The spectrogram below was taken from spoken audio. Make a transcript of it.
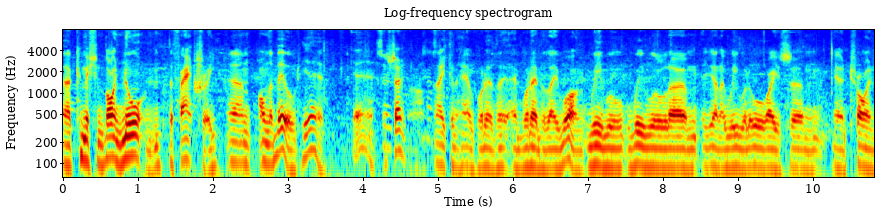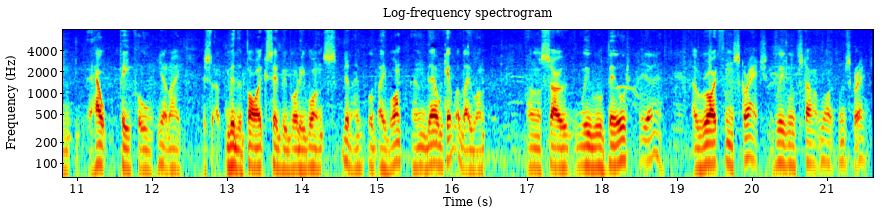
uh, commissioned by Norton, the factory, um, on the build, yeah. Yeah, so they can have whatever whatever they want. We will we will um, you know we will always um, you know, try and help people. You know, with the bikes, everybody wants you know what they want, and they'll get what they want. And so we will build, yeah, right from scratch. We will start right from scratch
